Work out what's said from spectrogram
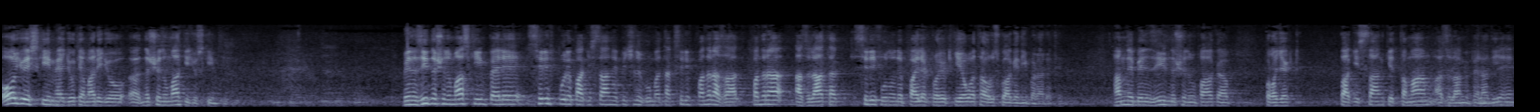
और जो स्कीम है जो कि हमारी जो नशोनुमा की जो स्कीम थी बेनजीर नशोनुमा स्कीम पहले सिर्फ़ पूरे पाकिस्तान में पिछली हुकूमत तक सिर्फ़ पंद्रह पंद्रह अजला तक सिर्फ़ उन्होंने पायलट प्रोजेक्ट किया हुआ था और उसको आगे नहीं बढ़ा रहे थे। हमने बेनजीर नशोनुमा का प्रोजेक्ट पाकिस्तान के तमाम अजला में फैला दिया है।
